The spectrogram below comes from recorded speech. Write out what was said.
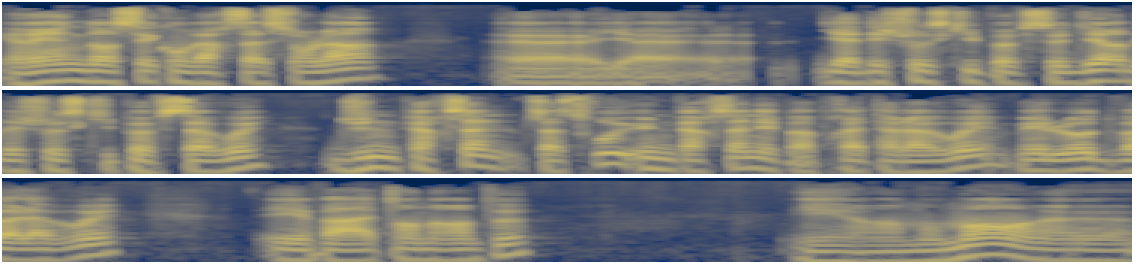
Et rien que dans ces conversations-là, euh, il y, a, y a des choses qui peuvent se dire, des choses qui peuvent s'avouer. D'une personne, ça se trouve, une personne n'est pas prête à l'avouer, mais l'autre va l'avouer et va attendre un peu. Et à un moment, euh,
